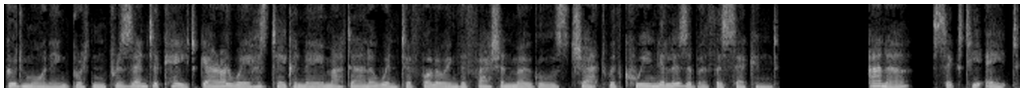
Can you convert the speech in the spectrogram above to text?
Good Morning Britain presenter Kate Garraway has taken aim at Anna Wintour following the fashion mogul's chat with Queen Elizabeth II. Anna, 68,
